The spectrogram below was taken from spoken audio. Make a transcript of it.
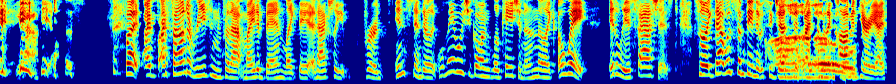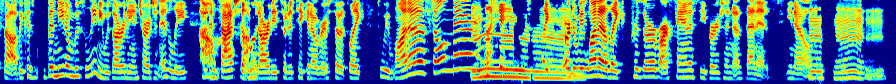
Yeah. yes. But I, I found a reason for that might have been like they had actually for an instant they're like, well, maybe we should go on location, and then they're like, oh wait, Italy is fascist. So like that was something that was suggested by some of the Oh. commentary I saw because Benito Mussolini was already in charge in Italy Oh and fascism had already sort of taken over. So it's like, do we want to film there? Like, like, or do we Mm. want to like preserve our fantasy version of Venice? You know, Mhm.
